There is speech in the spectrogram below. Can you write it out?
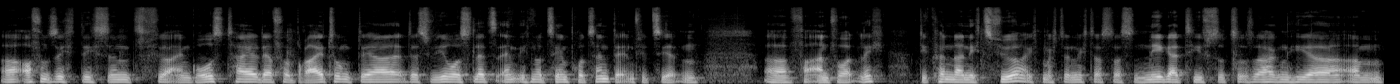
äh, offensichtlich sind für einen Großteil der Verbreitung der, des Virus letztendlich nur 10 Prozent der Infizierten äh, verantwortlich die können da nichts für. Ich möchte nicht, dass das negativ sozusagen hier ähm,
